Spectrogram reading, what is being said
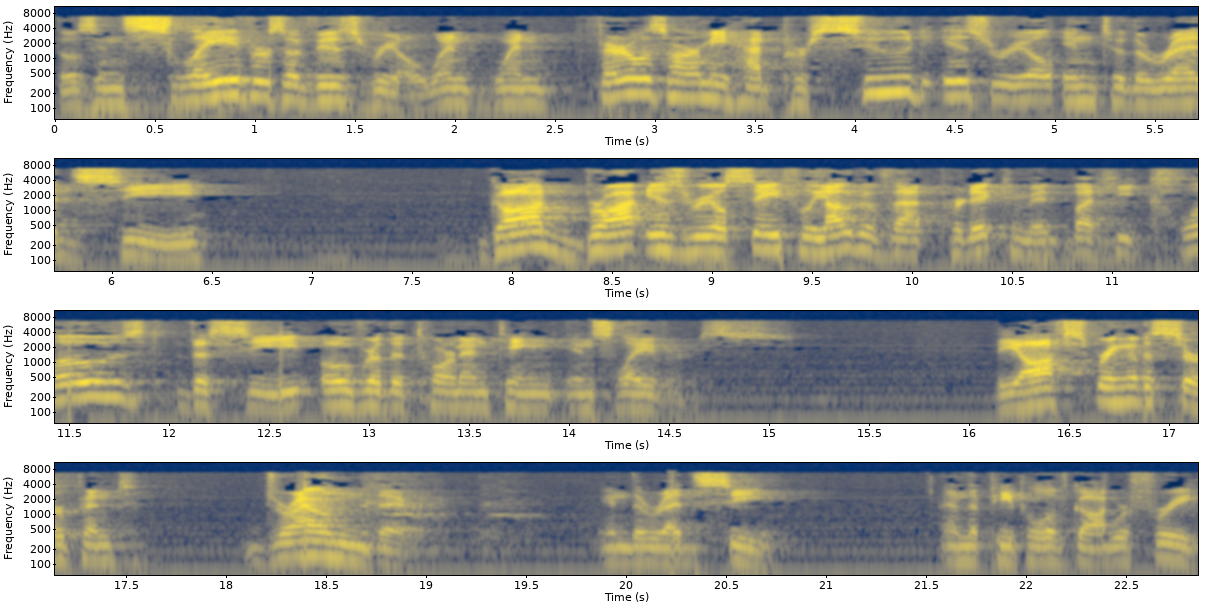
those enslavers of Israel, when, when Pharaoh's army had pursued Israel into the Red Sea, God brought Israel safely out of that predicament, but he closed the sea over the tormenting enslavers. The offspring of the serpent drowned there in the Red Sea, and the people of God were free.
